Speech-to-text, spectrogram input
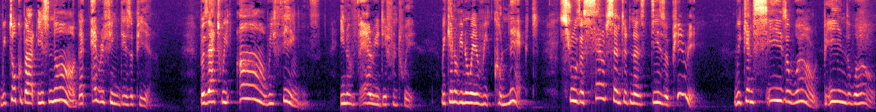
we talk about is not that everything disappears, but that we are with things in a very different way. We kind of, in a way, reconnect through the self centeredness disappearing. We can see the world, be in the world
